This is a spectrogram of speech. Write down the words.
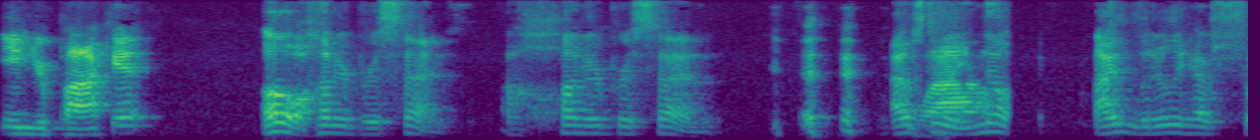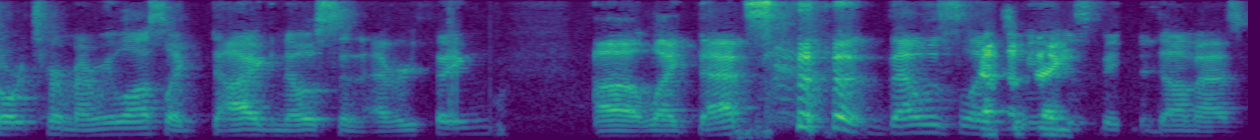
in your pocket? Oh, 100%. 100%. I was Wow. no, I literally have short term memory loss, like diagnosed and everything. Uh, like that's that was like That's a me thing. just being a dumbass.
